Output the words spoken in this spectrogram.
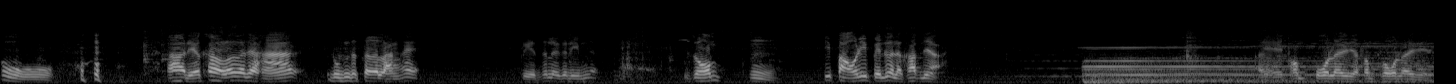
โอ้โหอ่าเดี๋ยวเข้าแล้วก็จะหาดุมสเตอร์หลังให้ เปลี่ยนซะเลยก็ดีมั้งเนี่ยพี่สมอืมพี่เป่านี่เป็นด้วยเหรอครับ เนี่ยไอ้ไอ้ทอมโปนอะไรเนี่ยทอมโพนอะไรเนี่ย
